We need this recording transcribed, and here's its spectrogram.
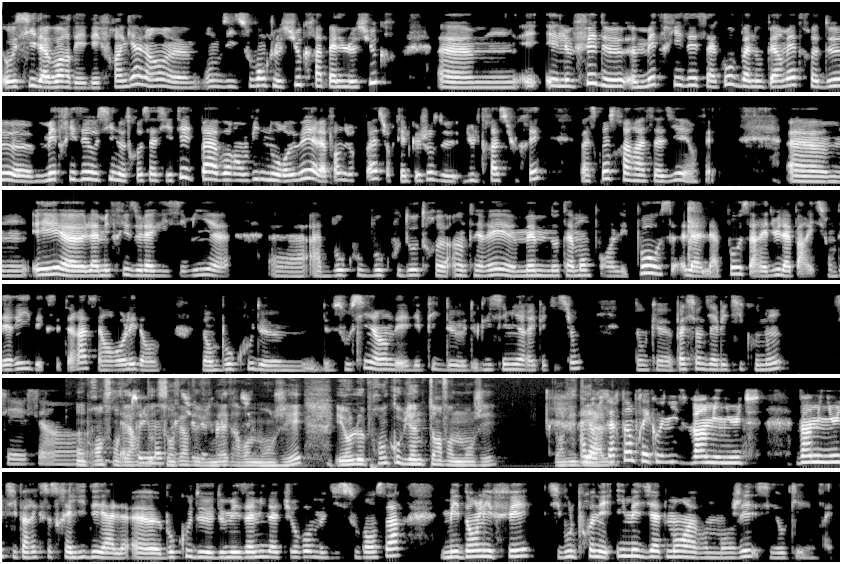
aussi d'avoir des, fringales. Hein. Euh, on dit souvent que le sucre rappelle le sucre. Euh, et, le fait de maîtriser sa courbe va nous permettre de maîtriser aussi notre satiété et de pas avoir envie de nous relever à la fin du repas sur quelque chose d'ultra sucré parce qu'on sera rassasié en fait. et la maîtrise de la glycémie euh, a beaucoup, beaucoup d'autres intérêts, même notamment pour les peaux. La, la peau, ça réduit l'apparition des rides, etc. C'est enrôlé dans, dans beaucoup de, de soucis, hein, des, des, pics de, de, glycémie à répétition. Donc, euh, patient diabétique ou non, c'est un. On prend son, verre de, son verre de vinaigre avant de manger. Et on le prend combien de temps avant de manger alors certains préconisent 20 minutes. 20 minutes, il paraît que ce serait l'idéal. Euh, beaucoup de, de, mes amis naturaux me disent souvent ça, mais dans les faits, si vous le prenez immédiatement avant de manger, c'est ok en fait.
